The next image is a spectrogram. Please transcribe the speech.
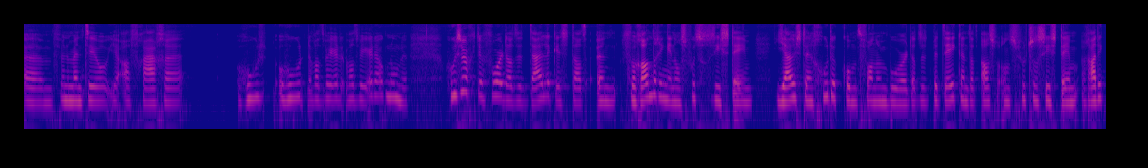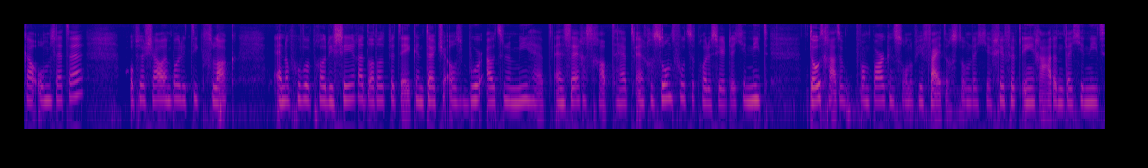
um, fundamenteel je afvragen hoe, hoe, wat, we wat we eerder ook noemden. Hoe zorg je ervoor dat het duidelijk is dat een verandering in ons voedselsysteem juist ten goede komt van een boer? Dat het betekent dat als we ons voedselsysteem radicaal omzetten op sociaal en politiek vlak en op hoe we produceren, dat dat betekent dat je als boer autonomie hebt en zeggenschap hebt en gezond voedsel produceert. Dat je niet doodgaat van Parkinson op je vijftigste omdat je gif hebt ingeademd. Dat je niet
